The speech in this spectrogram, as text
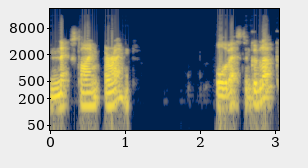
next time around. All the best and good luck.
